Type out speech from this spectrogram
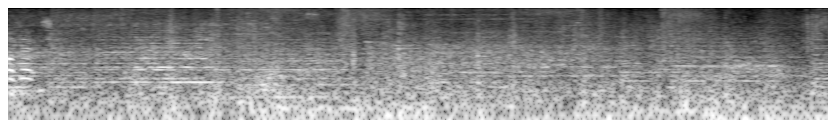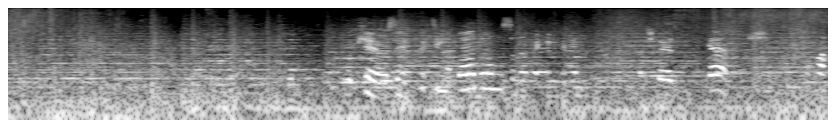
It? Okay, so inflicting the burdens and then we can begin touch base again. Back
